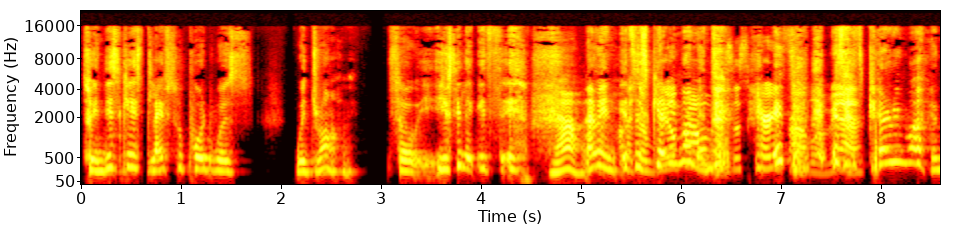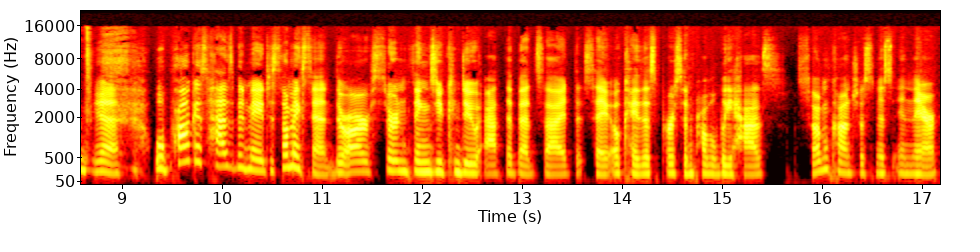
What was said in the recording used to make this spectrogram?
So in this case, life support was withdrawn. So you see, like it's, yeah. I mean, it's, it's a, a, scary moment. It's a scary it's, problem. It's a scary moment. Yeah. Well, progress has been made to some extent. There are certain things you can do at the bedside that say, okay, this person probably has some consciousness in there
